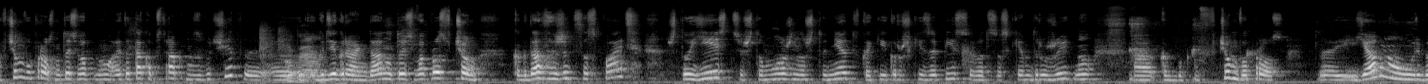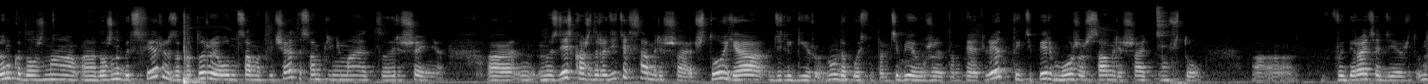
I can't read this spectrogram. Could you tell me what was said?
А в чем вопрос? Ну, то есть ну, это так абстрактно звучит, э, Ну да. где грань, да? Ну, то есть вопрос в чем? Когда ложиться спать, что есть, что можно, что нет, в какие кружки записываться, с кем дружить, ну, а, как бы в чем вопрос? Э, Явно у ребенка должна, а, должны быть сферы, за которые он сам отвечает и сам принимает э, решения. А, Но здесь каждый родитель сам решает, что я делегирую. Ну, допустим, там, тебе уже там, 5 лет, ты теперь можешь сам решать, ну что, А, выбирать одежду, ну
